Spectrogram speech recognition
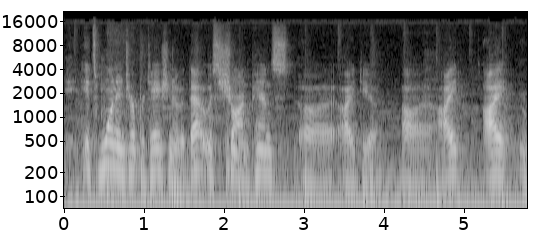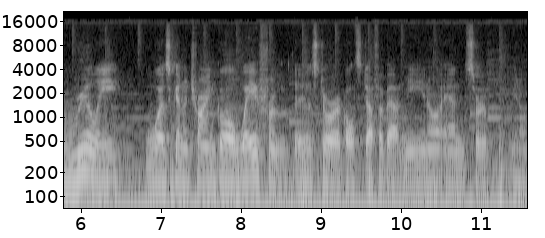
it's one interpretation of it. That was Sean Penn's uh, idea. Uh, I I really was going to try and go away from the historical stuff about me, you know, and sort of, you know,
